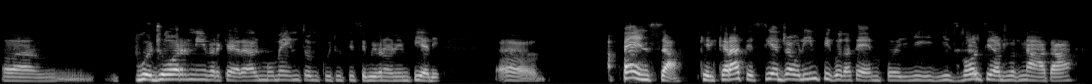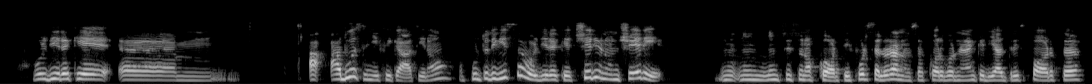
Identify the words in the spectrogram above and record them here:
ehm, due giorni perché era il momento in cui tutti seguivano le Olimpiadi, eh, pensa che il karate sia già olimpico da tempo e gli, gli svolti la giornata, vuol dire che ehm, ha, ha, due significati, no? Dal punto di vista vuol dire che c'eri o non c'eri, n- non, non si sono accorti, forse allora non si accorgono neanche di altri sport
